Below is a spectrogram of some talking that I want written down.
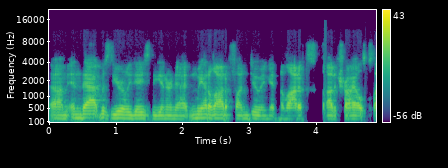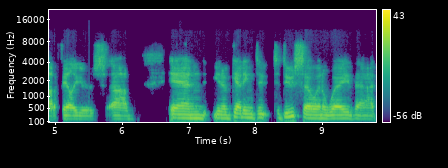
Um, and that was the early days of the internet, and we had a lot of fun doing it, and a lot of a lot of trials, a lot of failures. Um, and you know getting to, to do so in a way that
